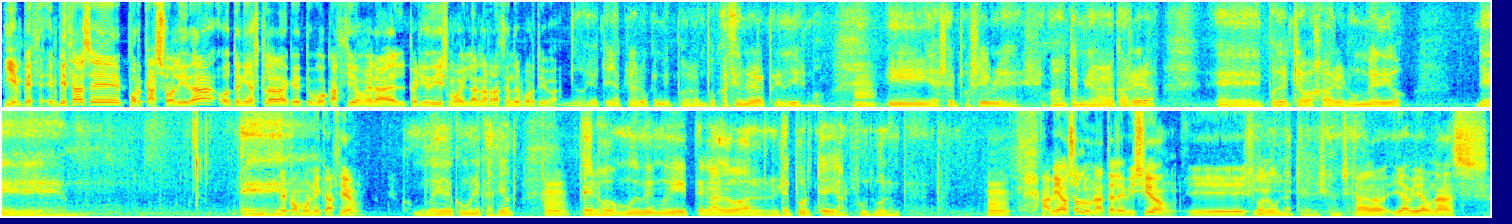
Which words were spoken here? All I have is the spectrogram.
¿Y empiezas eh, por casualidad o tenías clara que tu vocación era el periodismo y la narración deportiva? No, yo tenía claro que mi vocación era el periodismo y a ser posible, si cuando terminara la carrera, eh, poder trabajar en un medio de, de, De comunicación. un medio de comunicación, Mm, pero muy muy pegado al deporte y al fútbol, en- mm. Había solo una televisión y, solo y- una televisión. sí. Claro, y había unas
